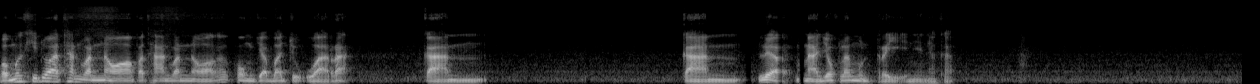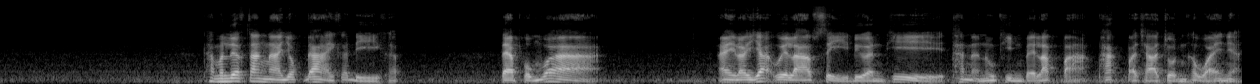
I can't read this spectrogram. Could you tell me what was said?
ผมก็คิดว่าท่านวันนอประธานวันนอก็คงจะบรรจุวาระการการเลือกนายกรัฐมนตรีนี่นะครับ ถ้ามันเลือกตั้งนายกได้ก็ดีครับ แต่ผมว่าไอระยะเวลาสี่เดือนที่ท่านอนุทินไปรับปากพักประชาชนเข้าไว้เนี่ย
